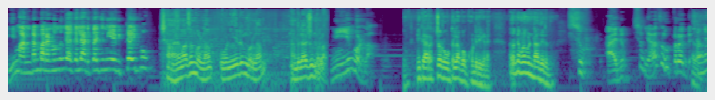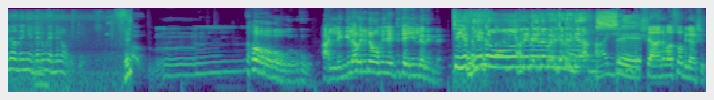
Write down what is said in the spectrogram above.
ഈ മണ്ടം പറയണമെന്നും കേൾക്കല്ല? അടുത്ത ആഴ്ച നീ എവിക്റ്റ് ആയി പോകും ഷാനവാസം കൊള്ളാം ഒണിയിലും കൊള്ളാം അഭിലാഷും കൊള്ളാം. നീയും കൊള്ളാം. നീ കറക്റ്റ് റൂട്ടിലാണ് പോയിക്കൊണ്ടിരിക്കണേ. അത് നമ്മൾ മിണ്ടാതിരുന്നു. അനു ശ്ശോ, ഞാൻ സൂപ്പർ അങ്ങനെ വന്നു കഴിഞ്ഞാൽ എല്ലാവരും കൂടെ എന്നെ നോമിനേറ്റ് ചെയ്യും. ഓ അല്ലെങ്കിൽ അവർ നോമിനേറ്റ് ചെയ്യില്ല നിന്നെ. ഷാനവാസും അഭിലാഷും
